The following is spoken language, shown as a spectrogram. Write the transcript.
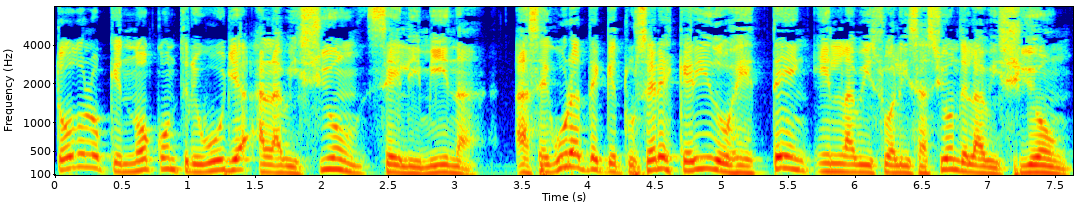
Todo lo que no contribuya a la visión se elimina. Asegúrate que tus seres queridos estén en la visualización de la visión.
